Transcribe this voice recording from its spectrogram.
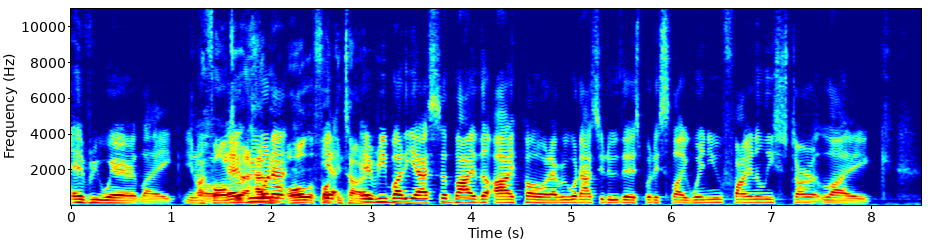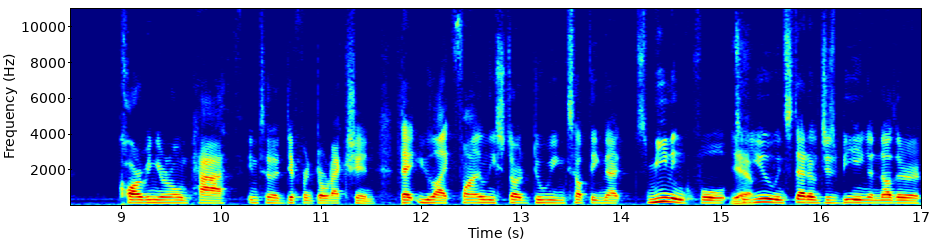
everywhere like you know I fall into everyone habit ha- all the fucking yeah, time. everybody has to buy the iphone everyone has to do this but it's like when you finally start like carving your own path into a different direction that you like finally start doing something that's meaningful Yeah. to you instead of just being another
